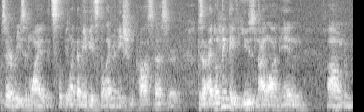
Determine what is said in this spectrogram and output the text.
is there a reason why it's slipping like that? Maybe it's the lamination process or because I don't think they've used nylon in um,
